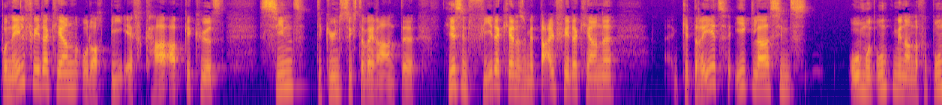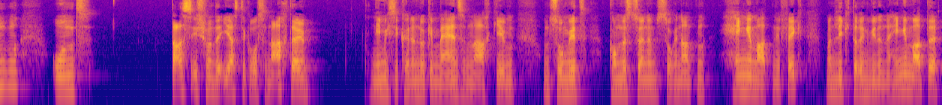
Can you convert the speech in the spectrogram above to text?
Bonell-Federkern oder auch BFK abgekürzt sind die günstigste Variante. Hier sind Federkerne, also Metallfederkerne, gedreht. E-Glas sind oben und unten miteinander verbunden und das ist schon der erste große Nachteil, nämlich sie können nur gemeinsam nachgeben und somit kommt es zu einem sogenannten Hängematteneffekt. Man liegt darin wie in einer Hängematte,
